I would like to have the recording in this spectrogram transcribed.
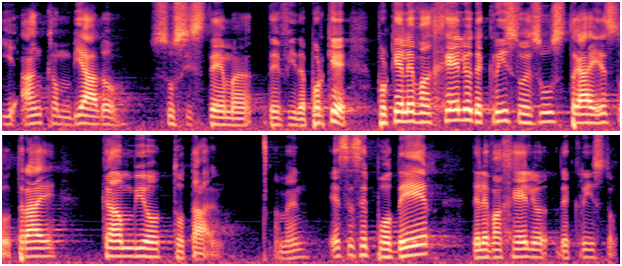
y han cambiado su sistema de vida. ¿Por qué? Porque el Evangelio de Cristo Jesús trae esto, trae cambio total. Amén. Ese es el poder del Evangelio de Cristo.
